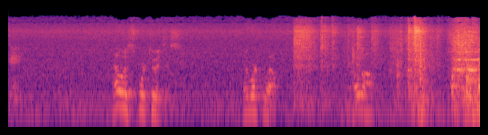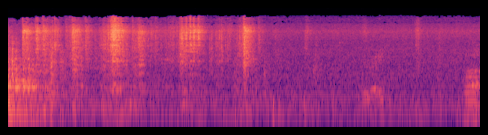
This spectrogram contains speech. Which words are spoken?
Okay. That was fortuitous. That worked well. Now, hold on. Are we ready? Uh,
